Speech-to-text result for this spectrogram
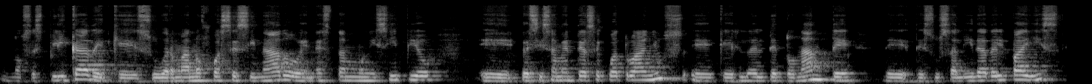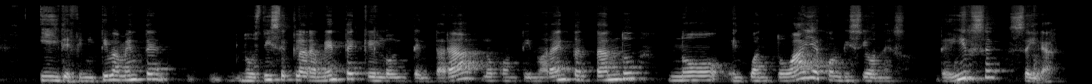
nos explica de que su hermano fue asesinado en este municipio eh, precisamente hace cuatro años, que es el detonante de, de su salida del país y definitivamente nos dice claramente que lo intentará, lo continuará intentando, no en cuanto haya condiciones de irse, se irá.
